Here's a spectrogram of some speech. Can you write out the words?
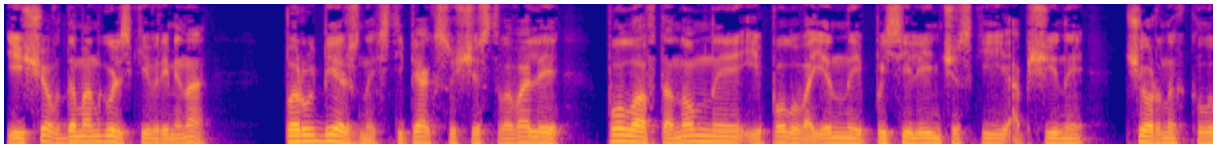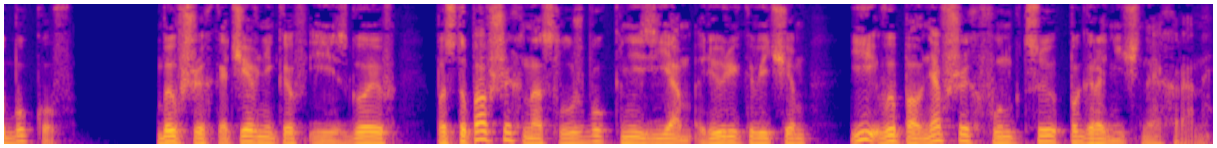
Еще в домонгольские времена в порубежных степях существовали полуавтономные и полувоенные поселенческие общины черных клобуков, бывших кочевников и изгоев, поступавших на службу князьям Рюриковичем и выполнявших функцию пограничной охраны.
